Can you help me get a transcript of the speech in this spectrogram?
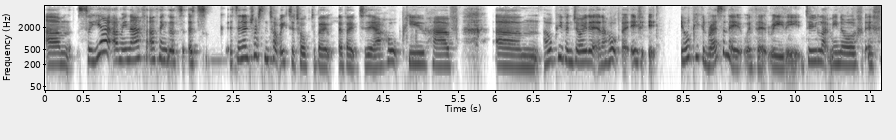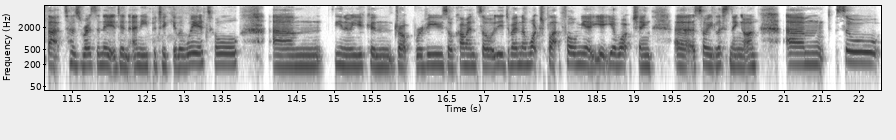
um, so yeah, I mean, I, th- I, think that's it's it's an interesting topic to talk about about today. I hope you have, um, I hope you've enjoyed it, and I hope if I hope you can resonate with it. Really, do let me know if, if that has resonated in any particular way at all. Um, you know, you can drop reviews or comments, or depending on which platform you're, you're watching, uh, sorry, listening on. Um, so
